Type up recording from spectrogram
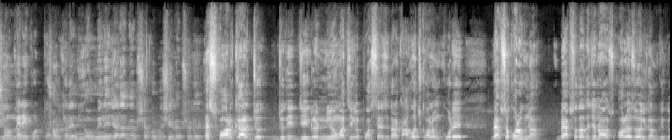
নিয়ম মেনে করতে সরকারের নিয়ম মেনে যারা ব্যবসা করবে সেই ব্যবসাটা হ্যাঁ সরকার যদি যেগুলো নিয়ম আছে যেগুলো প্রসেস আছে তারা কাগজ কলম করে ব্যবসা করুক না। ব্যবসা তাদের জন্য অলওয়েজ ওয়েলকাম কিন্তু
